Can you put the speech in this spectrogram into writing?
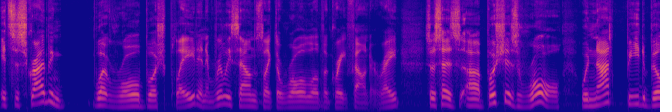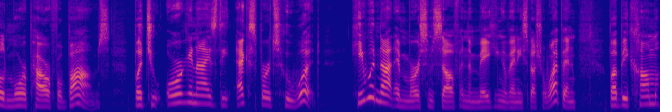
it's describing what role Bush played, and it really sounds like the role of a great founder, right? So it says uh, Bush's role would not be to build more powerful bombs, but to organize the experts who would he would not immerse himself in the making of any special weapon, but become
